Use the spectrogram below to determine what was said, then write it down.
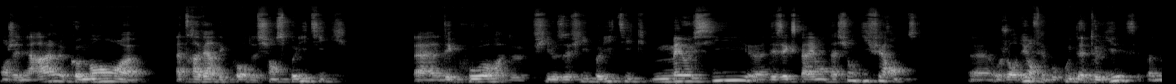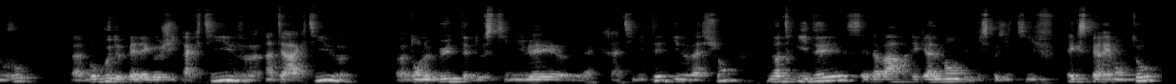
en général, comment, à travers des cours de sciences politiques, des cours de philosophie politique, mais aussi des expérimentations différentes aujourd'hui, on fait beaucoup d'ateliers, c'est pas nouveau, euh, beaucoup de pédagogie active, interactive, euh, dont le but est de stimuler de la créativité, de l'innovation. Notre idée, c'est d'avoir également des dispositifs expérimentaux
